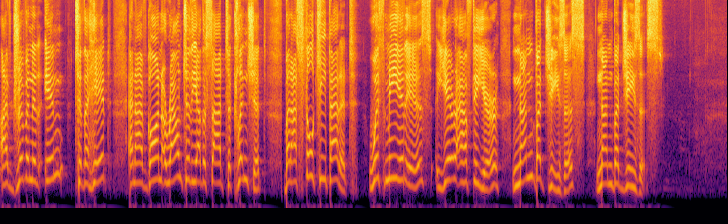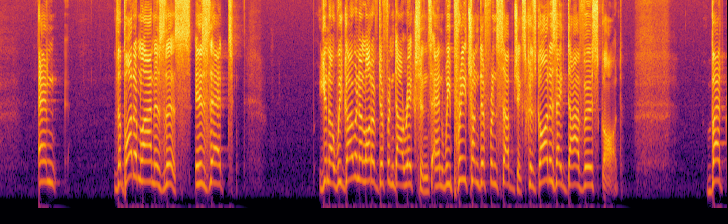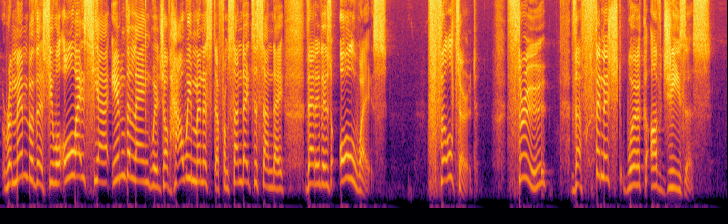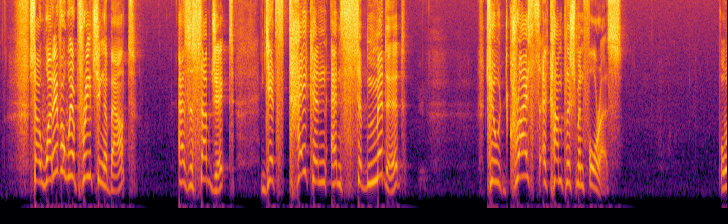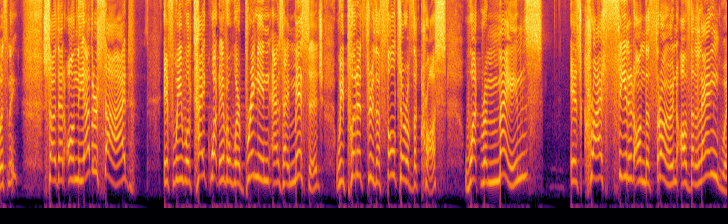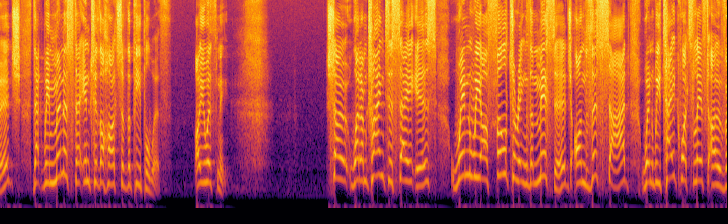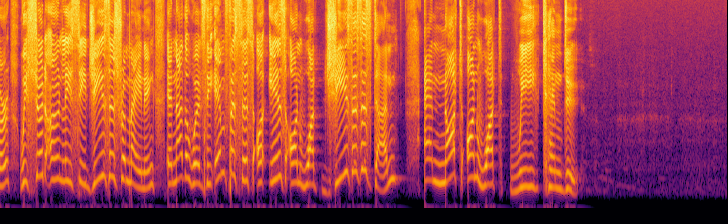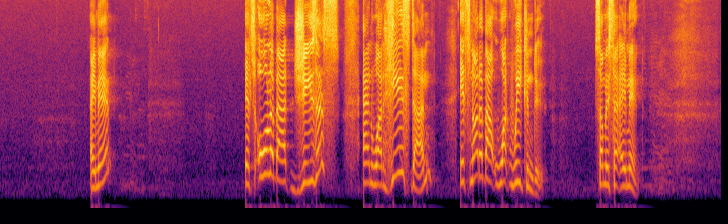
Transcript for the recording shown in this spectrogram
I've driven it in to the head and I've gone around to the other side to clinch it, but I still keep at it. With me, it is year after year, none but Jesus, none but Jesus. And the bottom line is this is that you know, we go in a lot of different directions and we preach on different subjects because God is a diverse God. But remember this you will always hear in the language of how we minister from Sunday to Sunday that it is always filtered through the finished work of Jesus. So, whatever we're preaching about as a subject gets taken and submitted to Christ's accomplishment for us. All with me? So that on the other side, if we will take whatever we're bringing as a message, we put it through the filter of the cross, what remains is Christ seated on the throne of the language that we minister into the hearts of the people with. Are you with me? So, what I'm trying to say is when we are filtering the message on this side, when we take what's left over, we should only see Jesus remaining. In other words, the emphasis is on what Jesus has done and not on what we can do. Amen? It's all about Jesus and what He's done. It's not about what we can do. Somebody say, Amen.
